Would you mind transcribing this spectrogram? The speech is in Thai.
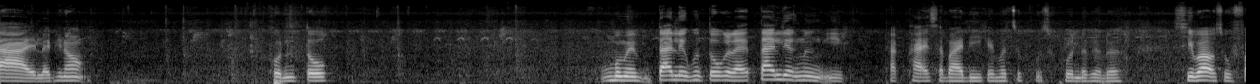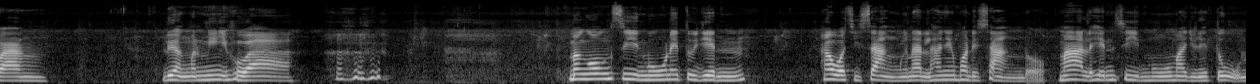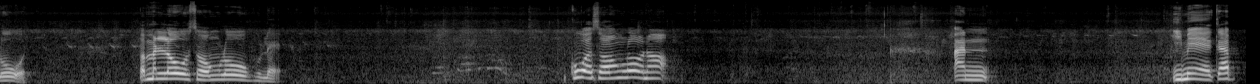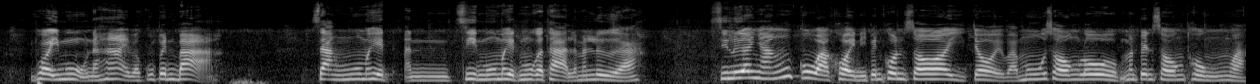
ตายเลยพี่น้องฝนตกบ่แม่นตายเรื่องฝนตกอะไรตายเรื่องหนึ่งอีก ทักทายสบายดีกันหมดทุกผู้ทุคนเด้อเพื่อนเด้อสิเว้าสู่ฟัง เรื่องมันมีอยู่ว่า มางงซีนหมูในตู้เย็นเฮาว่าสิสั่งมื้อนั้นแล้วเฮายังบ่ได้สั่งดอก มาแล้วเห็นซีนหมูมาอยู่ในตู้โลดประมาณโลสองโลพู้นแหละ กูว่าสองโลเนาะอัน อีแม่กับพ่ออีหมูนะให้ว่ากูเป็นบ้า สั่งหมูมาเห็ดอันซีนหมูมาเห็ดหมูกระทะแล้วมันเหลือสิเหลือยังกูว่าข่อยนี่เป็นคนซอยจ่อยว่าหมูสองโลมันเป็นสองถงว่ะ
